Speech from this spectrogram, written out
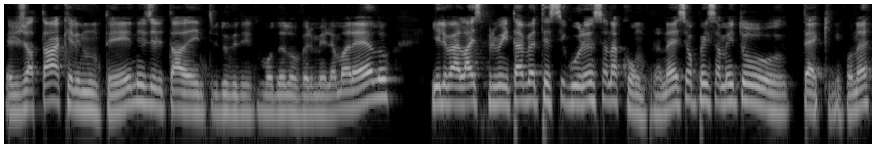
ele já tá querendo um tênis, ele tá entre dúvida entre modelo vermelho e amarelo, e ele vai lá experimentar e vai ter segurança na compra, né? Esse é o pensamento técnico, né?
